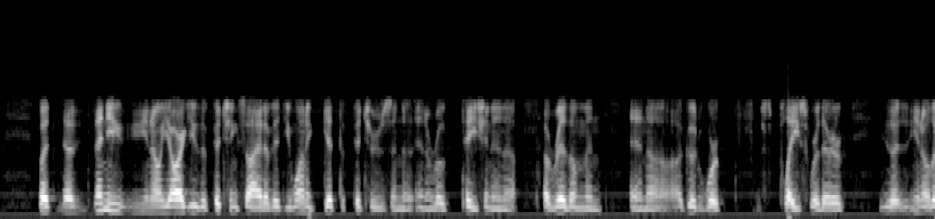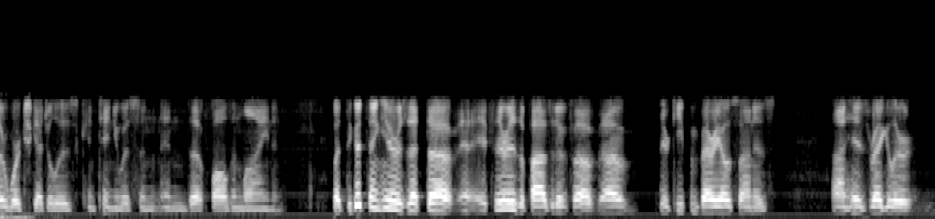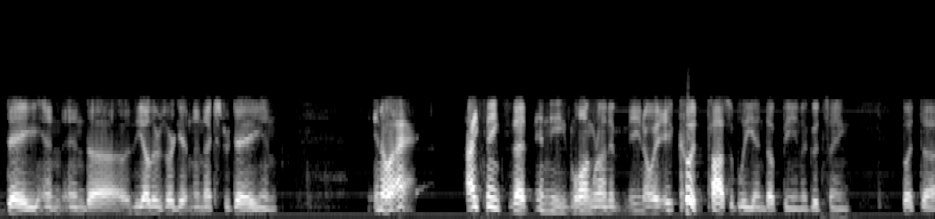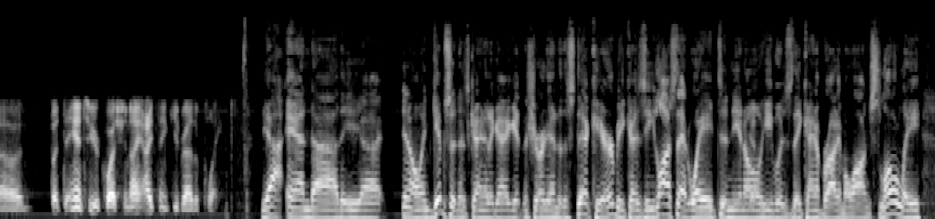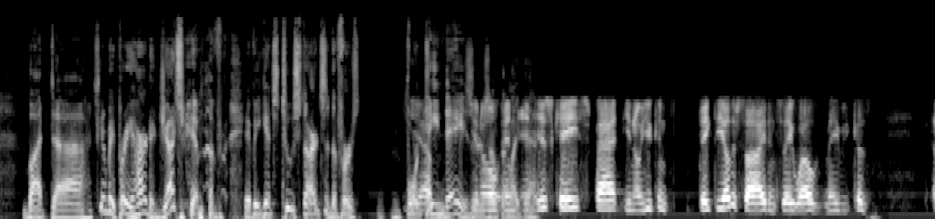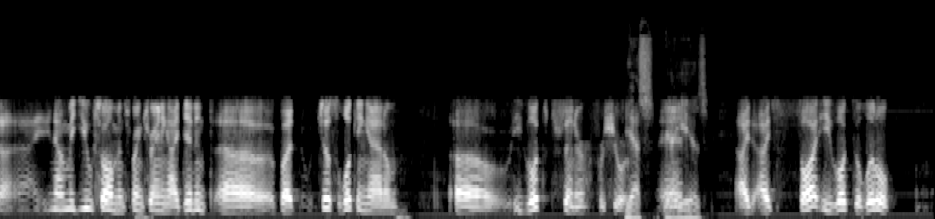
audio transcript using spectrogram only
but uh, then you you know you argue the pitching side of it. You want to get the pitchers in a, in a rotation and a, a rhythm and and uh, a good work place where they're you know their work schedule is continuous and and uh, falls in line and but the good thing here is that uh, if there is a positive uh, uh, they're keeping Berrios on his on his regular day and and uh, the others are getting an extra day and you know I I think that in the long run it, you know it, it could possibly end up being a good thing but uh, but to answer your question, I, I think you'd rather play. Yeah, and uh, the uh, you know, and Gibson is kind of the guy getting the short end of the stick here because he lost that weight, and you know he was they kind of brought him along slowly. But uh, it's going to be pretty hard to judge him if he gets two starts in the first 14 Yeah. days or you know, something in, like that. in his case, Pat, you know, you can take the other side and say, well, maybe because uh, you know, I mean, you saw him in spring training. I didn't, uh, but just looking at him, uh, he looked thinner for sure. yes, yeah, he is. I, I thought he looked a little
